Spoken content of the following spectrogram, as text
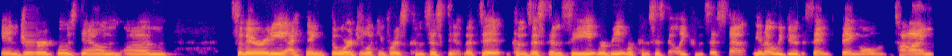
injured, goes down, um, severity, I think the word you're looking for is consistent. That's it. Consistency. We're be, we're consistently consistent. You know, we do the same thing all the time,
